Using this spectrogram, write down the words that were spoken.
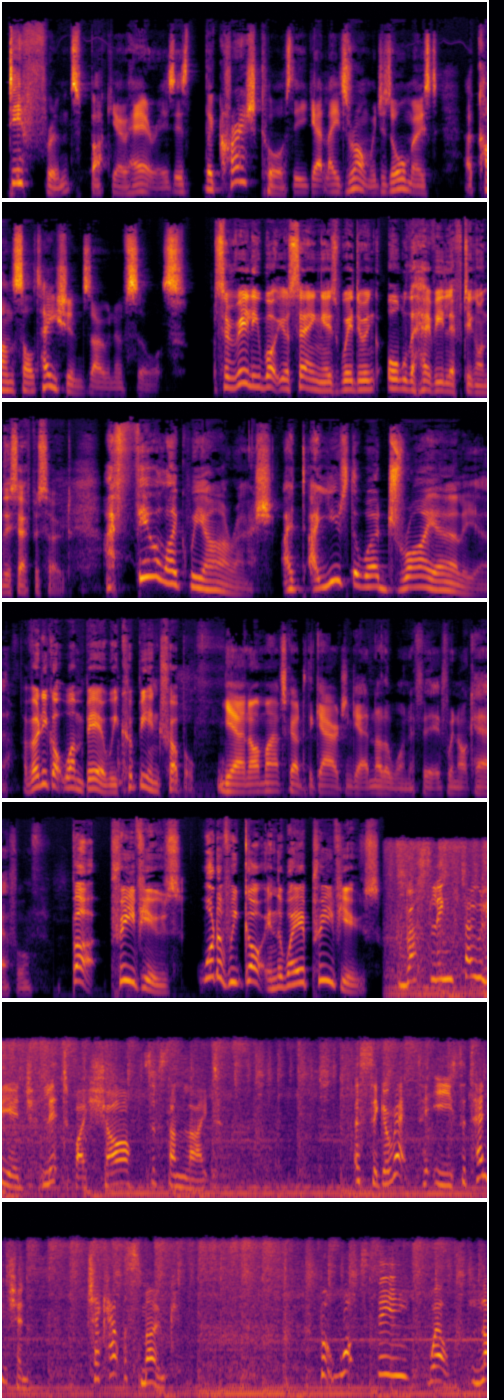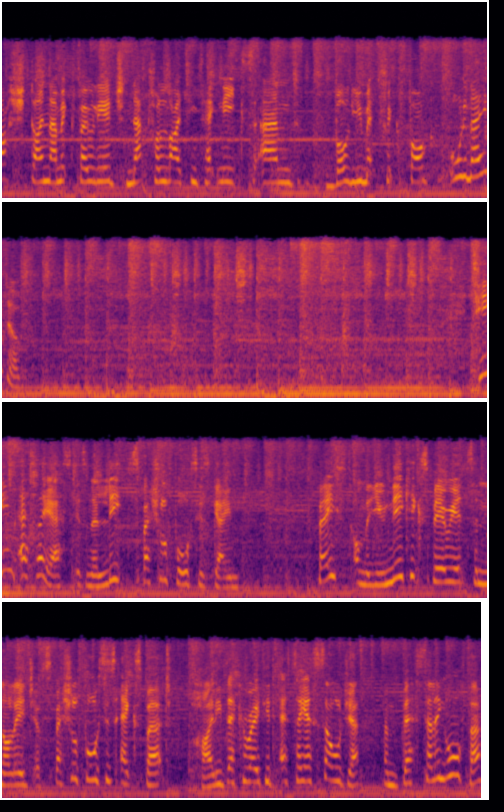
different, Bucky O'Hare is, is the crash course that you get later on, which is almost a consoletation zone of sorts. So really what you're saying is we're doing all the heavy lifting on this episode. I feel like we are, Ash. I, I used the word dry earlier. I've only got one beer, we could be in trouble. Yeah, no, I might have to go to the garage and get another one if, if we're not careful. But previews, what have we got in the way of previews? Rustling foliage lit by shafts of sunlight. A cigarette to ease the tension. Check out the smoke. But what's the, well, lush dynamic foliage, natural lighting techniques, and volumetric fog all in aid of? Team SAS is an elite Special Forces game based on the unique experience and knowledge of Special Forces expert, highly decorated SAS soldier, and best-selling author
